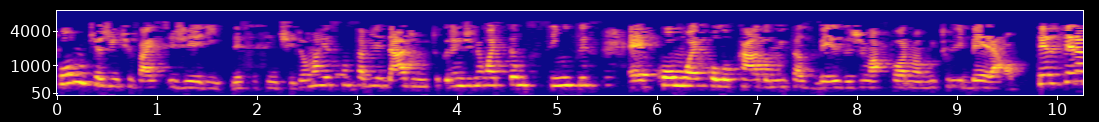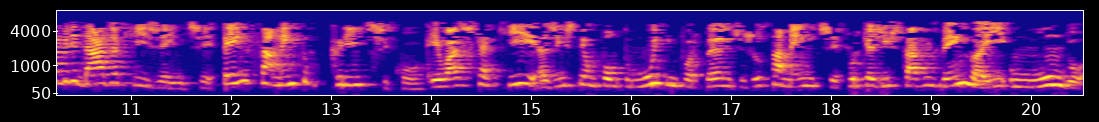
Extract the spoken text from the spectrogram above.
como que a gente vai se gerir nesse sentido. É uma responsabilidade muito grande, não é tão simples é, como é colocado muitas vezes de uma forma muito liberal. Terceira habilidade aqui, gente, pensamento crítico. Eu acho que aqui a gente tem um ponto muito importante, justamente porque a gente está vivendo aí um mundo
